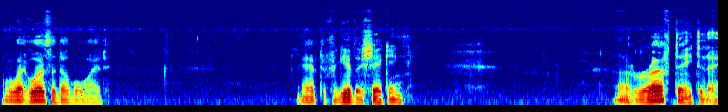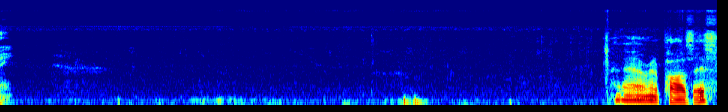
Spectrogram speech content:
What was the double wide? I have to forgive the shaking. A rough day today. Uh, I'm going to pause this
